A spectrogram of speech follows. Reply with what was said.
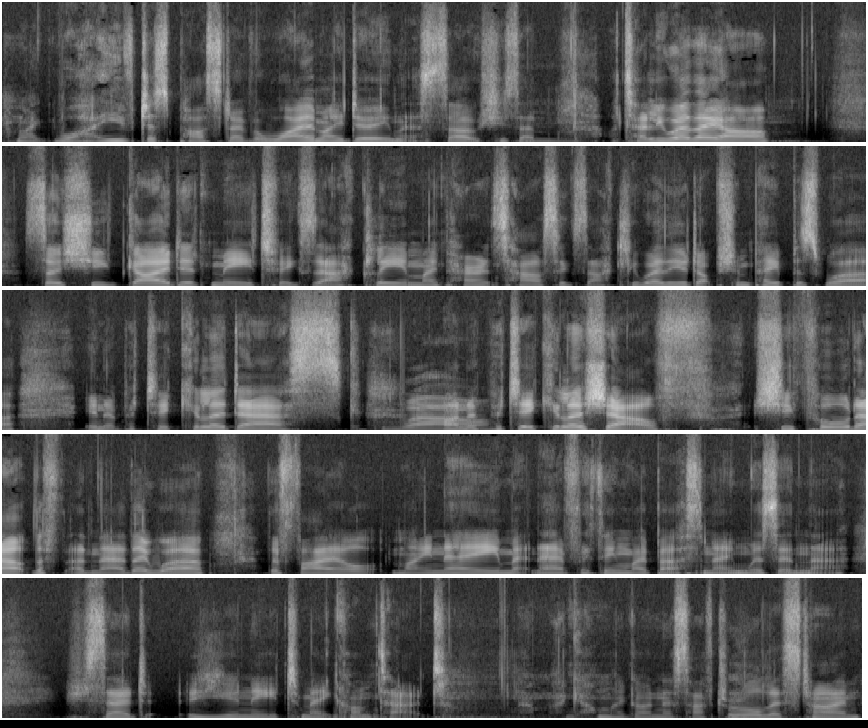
I'm like, Why? You've just passed over. Why am I doing this? So she said, I'll tell you where they are. So she guided me to exactly in my parents' house, exactly where the adoption papers were, in a particular desk, Wow. on a particular shelf. She pulled out the, and there they were, the file, my name and everything, my birth name was in there. She said, You need to make contact. I'm like, Oh my goodness, after all this time.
